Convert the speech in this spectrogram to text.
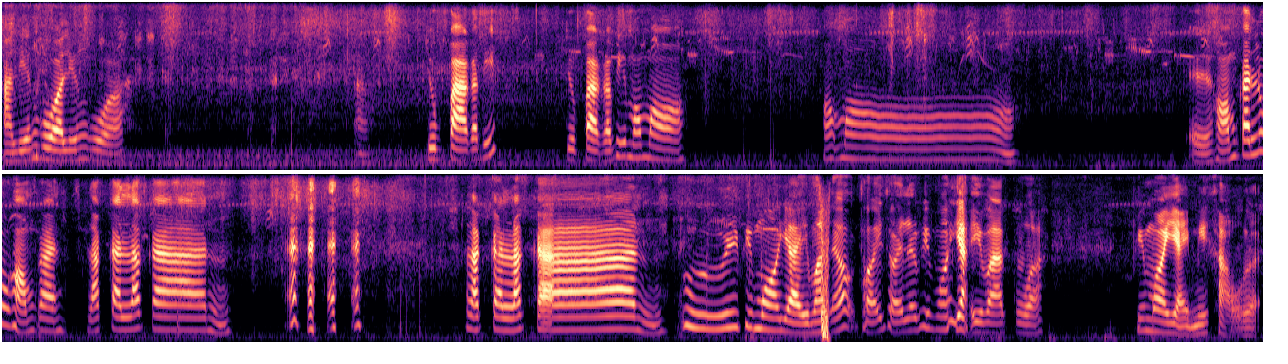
อะเลี้ยงวัวเลี้ยงวัวอะจูบปากกันดิจูบปากกับพี่มอมอมอมอเออหอมกันลูกหอมกัน รักกันรักกันรักกันรักกันอุ้ยพี่มอใหญ่มาแล้ว ถอยถอยแล้วพี่มอใหญ่มากลัว พี่มอใหญ่มีเขาเลย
